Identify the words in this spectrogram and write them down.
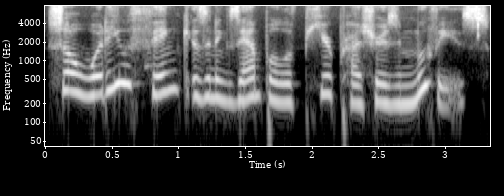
So, what do you think is an example of peer pressures in movies?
